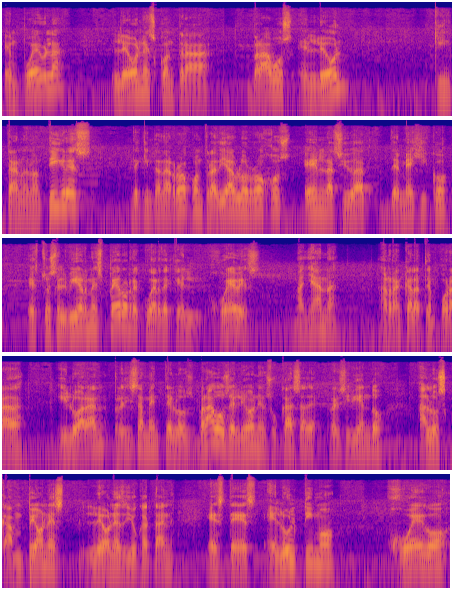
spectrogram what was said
en Puebla, Leones contra Bravos en León, Quintana, Tigres de Quintana Roo contra Diablos Rojos en la Ciudad de México. Esto es el viernes, pero recuerde que el jueves, mañana, arranca la temporada y lo harán precisamente los Bravos de León en su casa recibiendo a los campeones Leones de Yucatán. Este es el último juego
